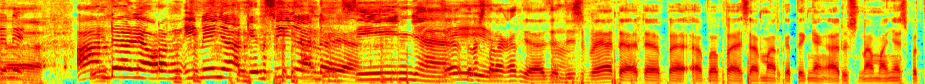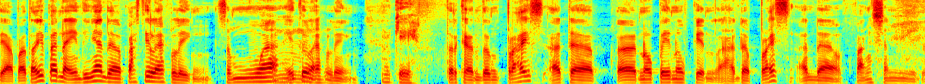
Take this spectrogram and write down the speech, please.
ini gila. nih. Anda ya orang ininya agensinya Anda ya. Agensinya. Saya terus Iya. terangkan ya, jadi sebenarnya ada ada apa bahasa marketing yang harus namanya seperti apa. Tapi pada intinya adalah pasti leveling. Semua itu leveling. Oke. Tergantung price ada eh, no pay no gain lah. Ada price, ada function gitu.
